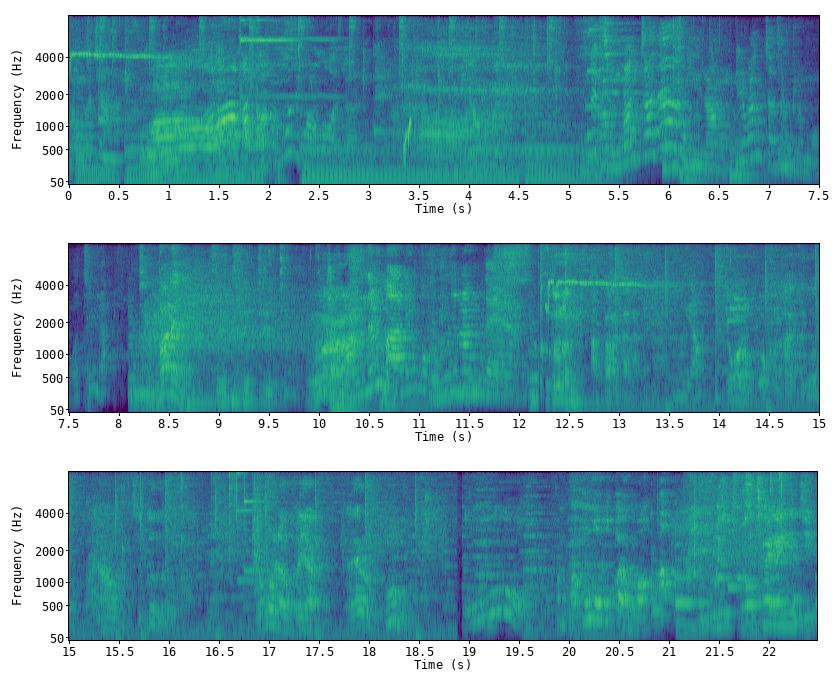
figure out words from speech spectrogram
나쁘지 않아. 와. 단무지 바로 먹어 틀려? 장반에 들 들들들. 진짜 맞는 말인 것 같긴 한데 그거는 아빠가 잘 안다. 뭐야? 요거는 볶아가지고 같이 끓는 거야. 요거는 그냥 부은 거. 오 한번 바꿔 먹어볼까요, 엄마? 우리 조식 차이가 있는지.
